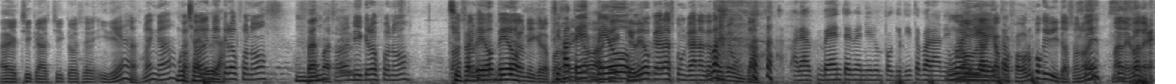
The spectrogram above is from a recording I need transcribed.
A ver, chicas, chicos, eh, ideas, venga, Mucha pasad el ayuda. micrófono, pa- pasad el micrófono. Sí, pero veo- veo- fíjate, venga, va, veo- Que, que veo caras con ganas de hacer preguntas. Ahora voy a intervenir un poquitito para no. Blanca, por favor, un poquitito solo, Sí, ¿eh? sí, Vale, sí. vale.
